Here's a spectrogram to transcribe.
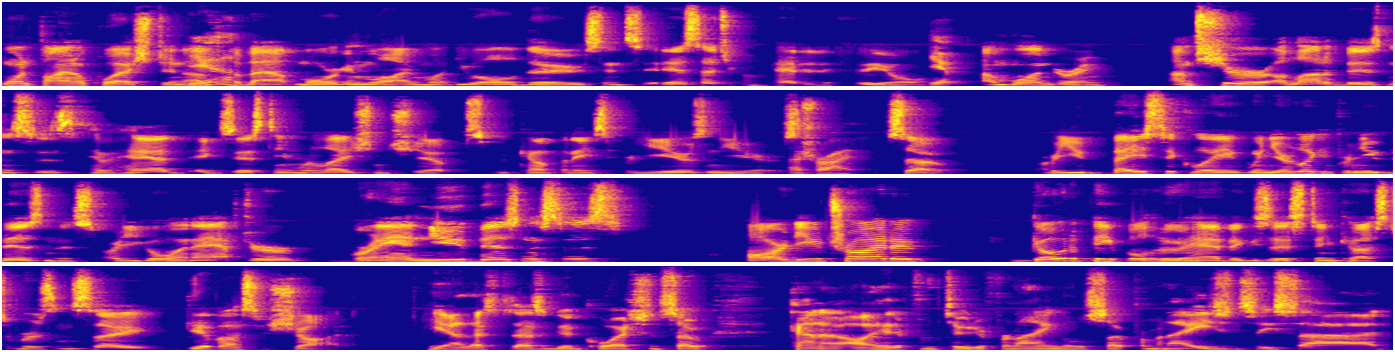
one final question Yeah. about Morgan White and what you all do, since it is such a competitive field. Yep. I'm wondering. I'm sure a lot of businesses have had existing relationships with companies for years and years. That's right. So, are you basically, when you're looking for new business, are you going after brand new businesses, or do you try to go to people who have existing customers and say, "Give us a shot"? Yeah, that's that's a good question. So, kind of, I'll hit it from two different angles. So, from an agency side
